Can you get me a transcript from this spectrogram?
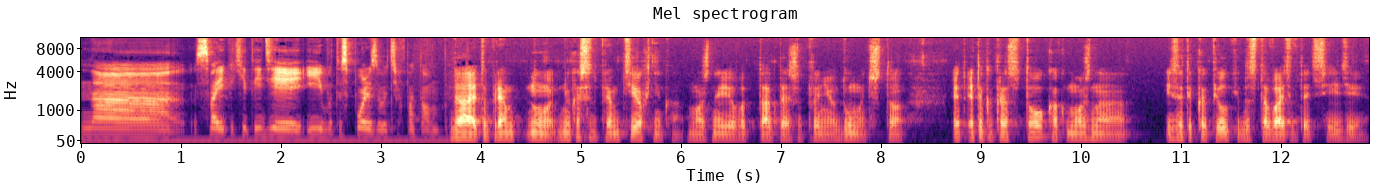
на свои какие-то идеи и вот использовать их потом. Да, это прям, ну, мне кажется, это прям техника. Можно ее вот так даже про нее думать, что это, это как раз то, как можно из этой копилки доставать вот эти все идеи.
